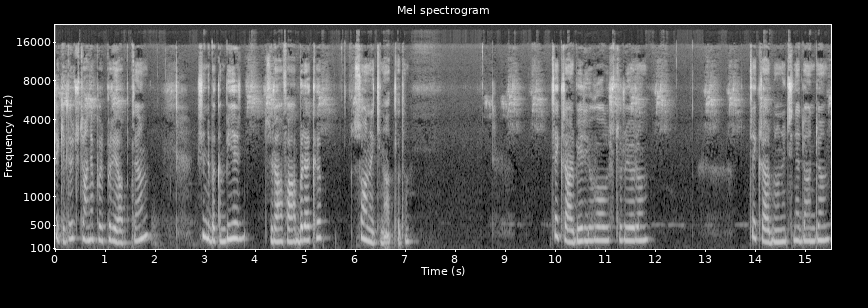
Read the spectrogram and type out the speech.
Şekilde 3 tane pırpır yaptım. Şimdi bakın bir zürafa bırakıp sonrakini atladım. Tekrar bir yuva oluşturuyorum. Tekrar bunun içine döndüm.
